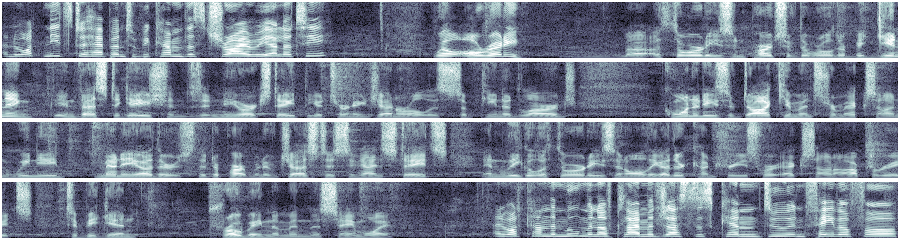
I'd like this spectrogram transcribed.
And what needs to happen to become this dry reality? Well, already uh, authorities in parts of the world are beginning investigations. In New York State, the Attorney General has subpoenaed large quantities of documents from Exxon. We need many others, the Department of Justice in the United States, and legal authorities in all the other countries where Exxon operates to begin probing them in the same way. And what can the movement of climate justice can do in favor for,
